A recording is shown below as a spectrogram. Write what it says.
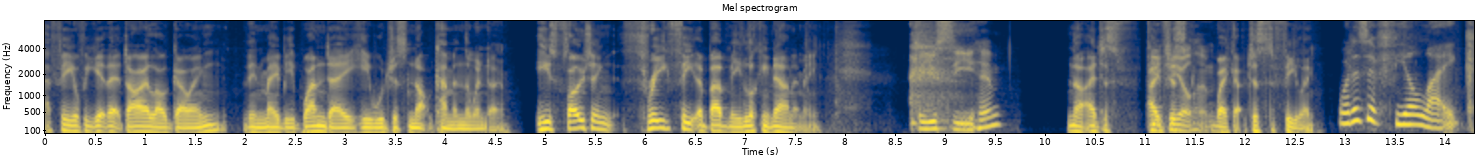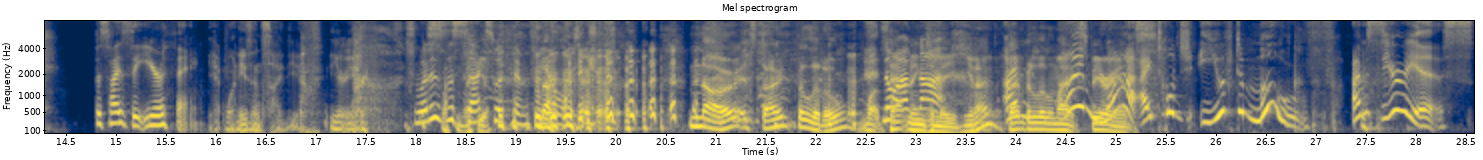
I feel if we get that dialogue going, then maybe one day he will just not come in the window. He's floating three feet above me, looking down at me. Do you see him? No, I just, I you just feel him? wake up, just a feeling. What does it feel like besides the ear thing? Yeah, when he's inside you, your ear. What does the sex yeah. with him feel like? no, it's don't belittle what's No, I'm happening to me. You know, don't I'm- belittle my I'm experience. not. I told you you have to move. I'm serious.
